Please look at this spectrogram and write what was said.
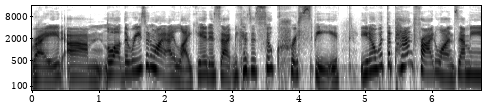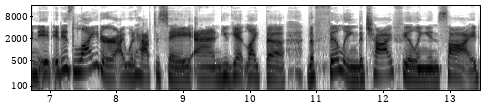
Right? Um, well, the reason why I like it is that because it's so crispy. You know, with the pan fried ones, I mean, it, it is lighter, I would have to say, and you get like the the filling, the chive filling inside.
